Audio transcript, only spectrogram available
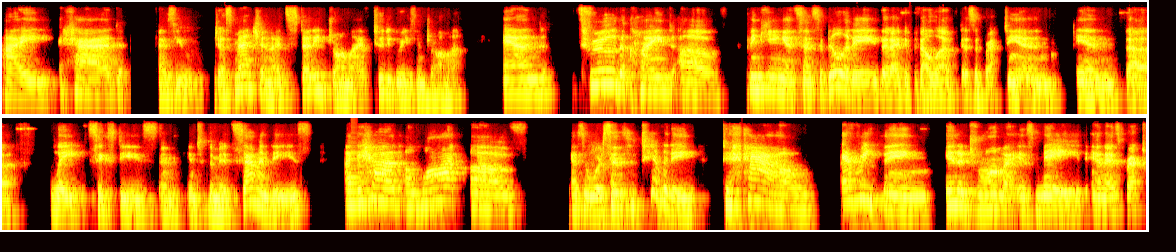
I had as you just mentioned, I'd studied drama. I have two degrees in drama. And through the kind of thinking and sensibility that I developed as a Brechtian in the late 60s and into the mid 70s, I had a lot of, as it were, sensitivity to how everything in a drama is made. And as Brecht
